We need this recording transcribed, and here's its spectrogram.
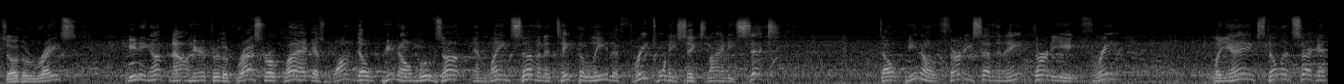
So the race heating up now here through the breaststroke leg as Juan Del Pino moves up in lane seven to take the lead at 326.96. Del Pino 37.8, 38.3. Liang still in second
